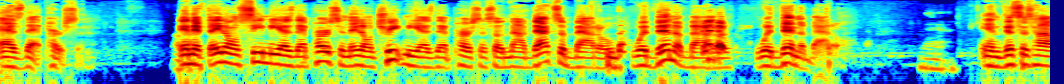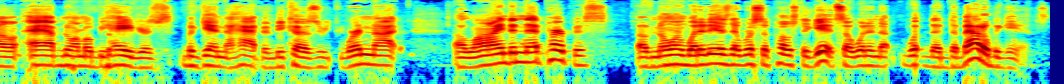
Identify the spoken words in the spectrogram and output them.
as that person? And if they don't see me as that person, they don't treat me as that person. So now that's a battle within a battle within a battle. Man. And this is how abnormal behaviors begin to happen because we're not aligned in that purpose of knowing what it is that we're supposed to get. So when the, what the, the battle begins.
